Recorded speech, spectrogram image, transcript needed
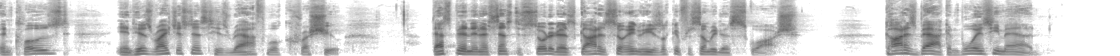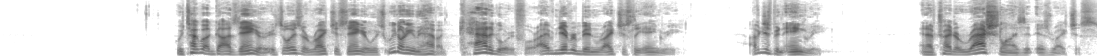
enclosed in his righteousness, his wrath will crush you. That's been, in a sense, distorted as God is so angry, he's looking for somebody to squash. God is back, and boy, is he mad. We talk about God's anger, it's always a righteous anger, which we don't even have a category for. I've never been righteously angry, I've just been angry. And I've tried to rationalize it as righteous.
